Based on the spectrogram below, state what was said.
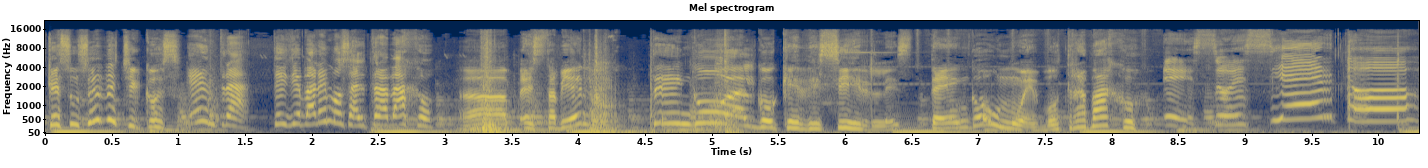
¿Qué sucede, chicos? Entra, te llevaremos al trabajo. Ah, ¿está bien? Tengo algo que decirles. Tengo un nuevo trabajo. ¡Eso es cierto!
